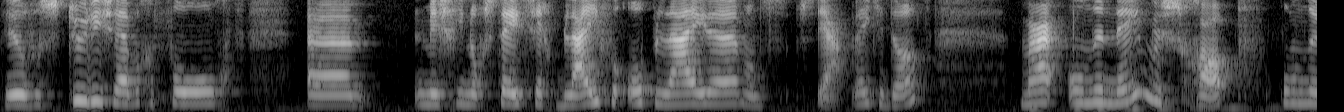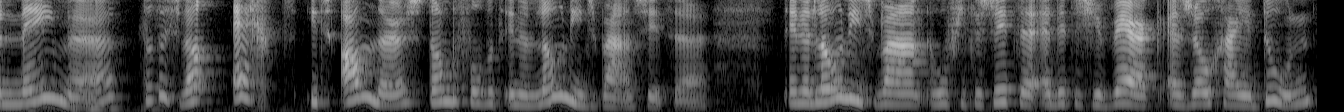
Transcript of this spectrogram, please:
heel veel studies hebben gevolgd, uh, misschien nog steeds zich blijven opleiden, want ja, weet je dat. Maar ondernemerschap ondernemen, dat is wel echt iets anders dan bijvoorbeeld in een loondienstbaan zitten. In een loondienstbaan hoef je te zitten en dit is je werk en zo ga je het doen.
